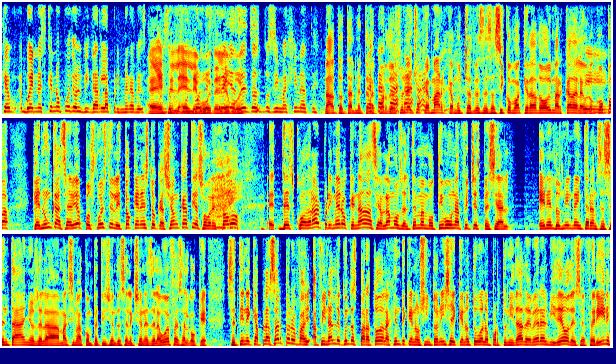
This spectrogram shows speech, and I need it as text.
Que, bueno, es que no puedo olvidar la primera vez que es el, el, debut, de estrellas, entonces pues imagínate. No, totalmente de acuerdo. Es un hecho que marca muchas veces, así como ha quedado hoy marcada la Eurocopa, que nunca se había pospuesto y le toca en esta ocasión, Katia, sobre todo eh, descuadrar primero que nada, si hablamos del tema emotivo, una fecha especial en el 2020 eran 60 años de la máxima competición de selecciones de la UEFA. Es algo que se tiene que aplazar, pero a final de cuentas para toda la gente que nos sintoniza y que no tuvo la oportunidad de ver el video de Seferín,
